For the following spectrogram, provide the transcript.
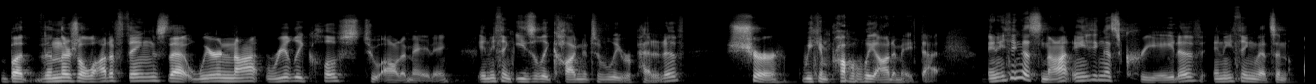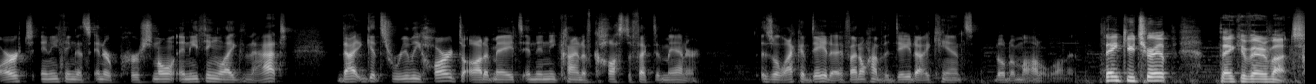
but then there's a lot of things that we're not really close to automating. Anything easily cognitively repetitive, sure, we can probably automate that. Anything that's not, anything that's creative, anything that's an art, anything that's interpersonal, anything like that, that gets really hard to automate in any kind of cost effective manner. There's a lack of data. If I don't have the data, I can't build a model on it. Thank you, Tripp. Thank you very much.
